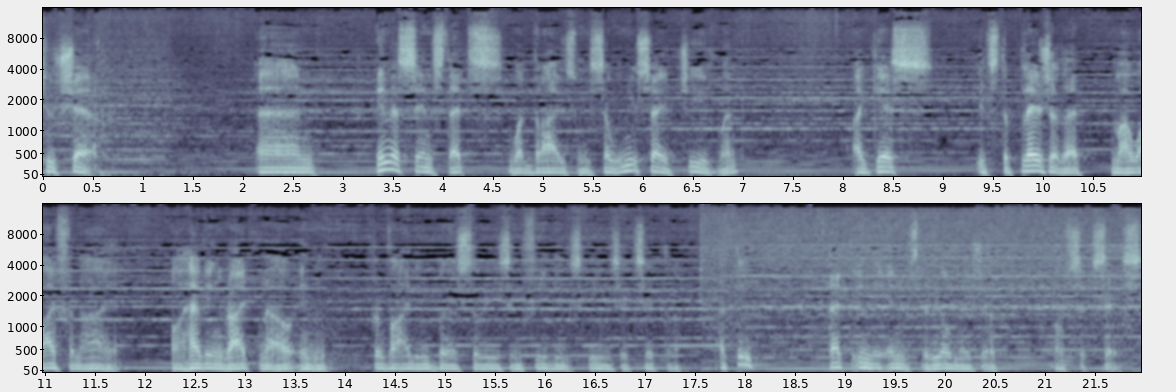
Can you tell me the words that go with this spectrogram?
to share. And in a sense, that's what drives me. So when you say achievement, I guess it's the pleasure that my wife and I are having right now in providing bursaries and feeding schemes, etc. I think that in the end is the real measure of success.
